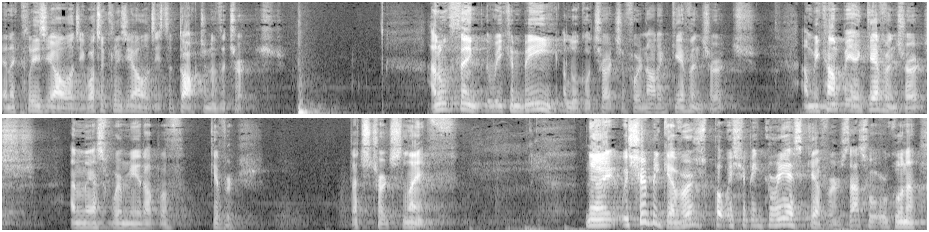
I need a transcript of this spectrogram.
in ecclesiology. What's ecclesiology? It's the doctrine of the church. I don't think that we can be a local church if we're not a given church. And we can't be a given church unless we're made up of givers. That's church life. Now, we should be givers, but we should be grace givers. That's what we're going to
